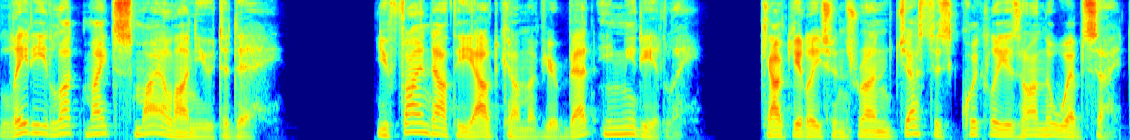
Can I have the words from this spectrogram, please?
Lady Luck might smile on you today. You find out the outcome of your bet immediately. Calculations run just as quickly as on the website.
